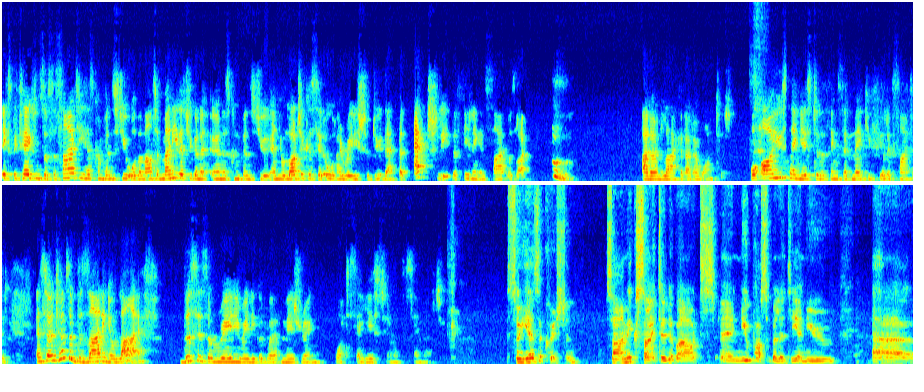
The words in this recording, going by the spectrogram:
expectations of society has convinced you or the amount of money that you're going to earn has convinced you and your logic has said oh i really should do that but actually the feeling inside was like oh I don't like it, I don't want it? Or are you saying yes to the things that make you feel excited? And so, in terms of designing your life, this is a really, really good way of measuring what to say yes to and what to say no to. So, here's a question. So, I'm excited about a new possibility, a new uh,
